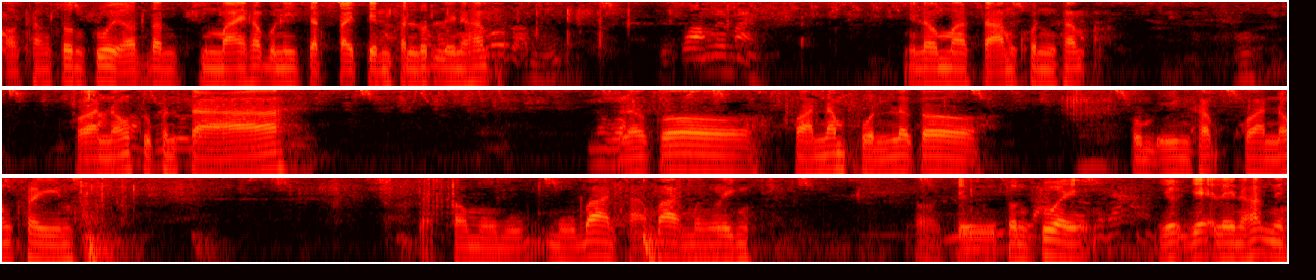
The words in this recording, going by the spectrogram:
เอาทางต้นกล้วยเอาต้นไม้ครับวันนี้จัดไปเต็มคันรถเลยนะครับนี่เรามาสามคนครับค วานน้องสุพรรษา แล้วก็ควานน้ำฝนแล้วก็ผมเองครับ ควานน้องครีมไปเข้าหมู่หมู่บ้านทางบ้านเมืองลิงก็เจอต้นกล้วย เยอะแยะเลยนะครับนี่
